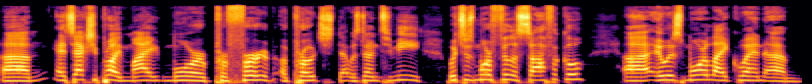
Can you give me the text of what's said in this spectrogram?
um, it's actually probably my more preferred approach that was done to me, which was more philosophical. Uh, it was more like when um,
